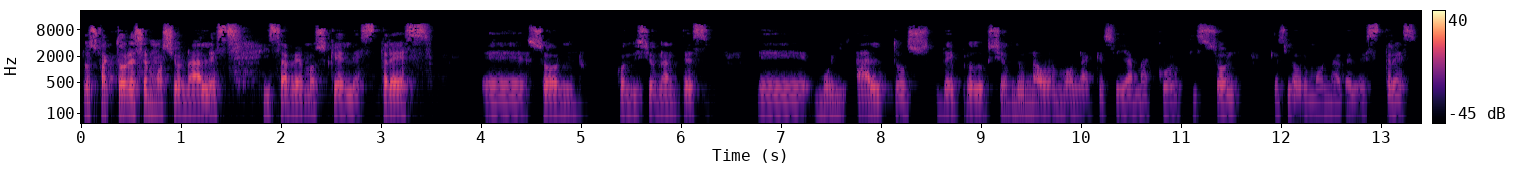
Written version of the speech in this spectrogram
Los factores emocionales, y sabemos que el estrés eh, son condicionantes eh, muy altos de producción de una hormona que se llama cortisol, que es la hormona del estrés,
